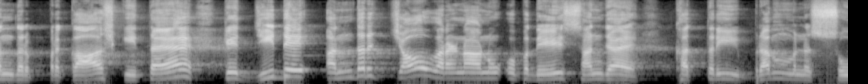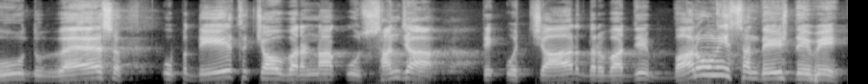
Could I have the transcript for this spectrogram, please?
ਅੰਦਰ ਪ੍ਰਕਾਸ਼ ਕੀਤਾ ਕਿ ਜਿਹਦੇ ਅੰਦਰ ਚੌ ਵਰਣਾ ਨੂੰ ਉਪਦੇਸ਼ ਸਾਂਝਾ ਹੈ। ਖੱਤਰੀ, ਬ੍ਰਾਹਮਣ, ਸੂਦ, ਵੈਸ ਉਪਦੇਸ਼ ਚੌ ਵਰਣਾ ਕੋ ਸਾਂਝਾ ਤੇ ਉਹ ਚਾਰ ਦਰਵਾਜ਼ੇ ਬਾਹਰੋਂ ਵੀ ਸੰਦੇਸ਼ ਦੇਵੇ।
